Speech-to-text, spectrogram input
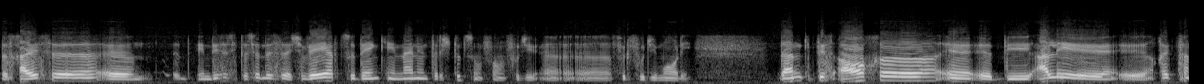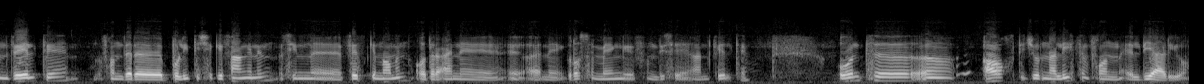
Das heißt, äh, in dieser Situation ist es schwer zu denken in eine Unterstützung von Fuji, für Fujimori. Dann gibt es auch äh, äh, die alle äh, Rechtsanwälte von der äh, politischen Gefangenen sind äh, festgenommen oder eine äh, eine große Menge von diesen Anwälten und auch die Journalisten von El Diario.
